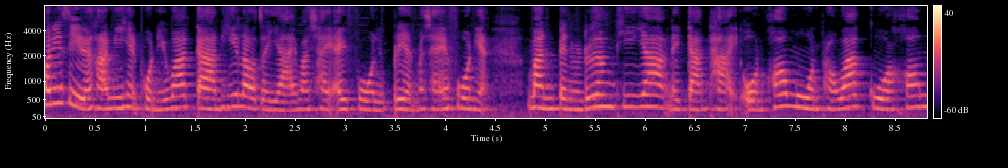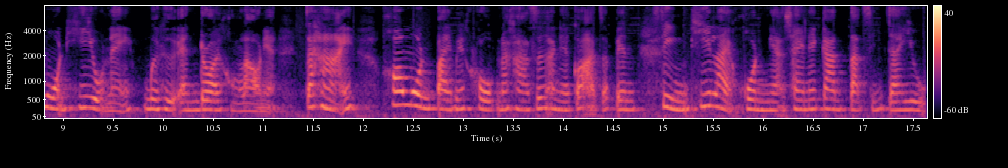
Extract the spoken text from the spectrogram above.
ข้อที่ 4 นะคะ มีเหตุผลที่ว่าการที่เราจะย้ายมาใช้ iPhone หรือเปลี่ยนมาใช้ iPhone เนี่ยมันเป็นเรื่องที่ยากในการถ่ายโอนข้อมูล เพราะว่ากลัวข้อมูลที่อยู่ในมือถือ Android ของเราเนี่ยจะหายข้อมูลไปไม่ครบนะคะ ซึ่งอันนี้ก็อาจจะเป็นสิ่งที่หลายคนเนี่ยใช้ในการตัดสินใจอยู่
